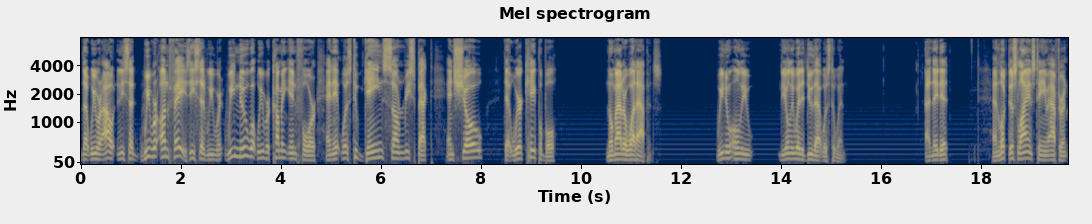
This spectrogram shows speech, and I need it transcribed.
that we were out, and he said we were unfazed. He said we were we knew what we were coming in for, and it was to gain some respect and show that we're capable, no matter what happens. We knew only the only way to do that was to win, and they did." And look, this Lions team, after an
